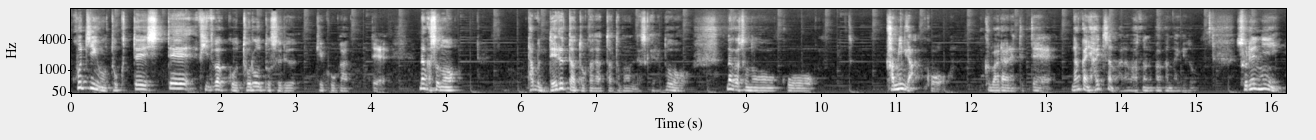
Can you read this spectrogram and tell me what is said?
個人を特定してフィードバックを取ろうとする傾向があって、なんかその、多分デルタとかだったと思うんですけれど、なんかその、こう、紙がこう配られてて、中に入ってたのかな？わかんないけど、それに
